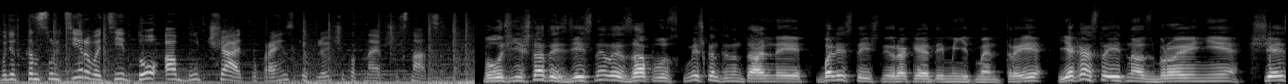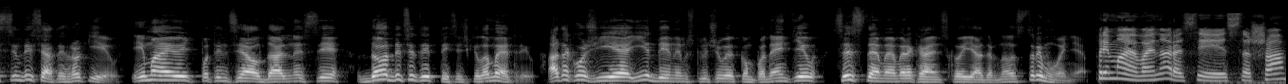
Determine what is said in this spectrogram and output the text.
будет консультировать и дообучать украинских летчиков на F-16. Сполучені Штати здійснили запуск міжконтинентальної балістичної ракети Мінітмен 3 яка стоїть на озброєнні ще з 70-х років, і мають потенціал дальності до 10 тисяч кілометрів, а також є єдиним з ключових компонентів системи американського ядерного стримування. Прямая война России с США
